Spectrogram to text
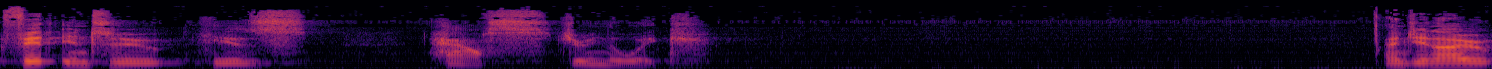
fit into his house during the week. And you know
